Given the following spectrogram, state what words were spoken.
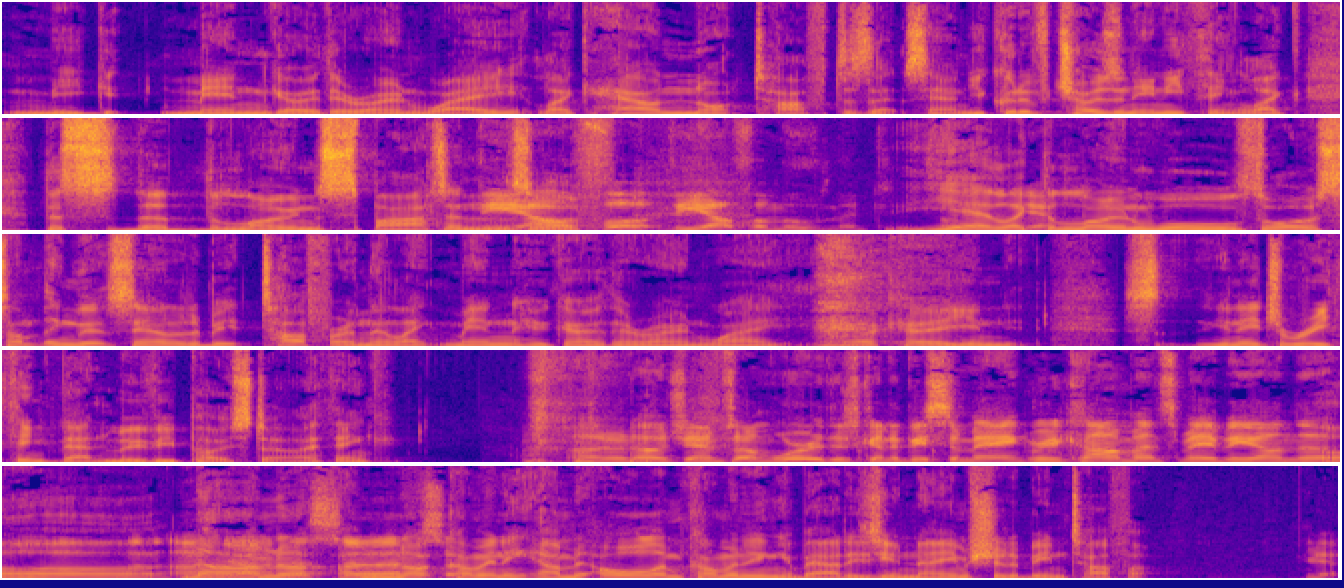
Mig, men go their own way. Like how not tough does that sound? You could have chosen anything, like the the the lone Spartans The or alpha, the alpha movement. Yeah, like Yeah. the lone wolves or something that sounded a bit tougher. And they're like men who go their own way. Okay, you, you need to rethink that movie poster, I think. I don't know, James. I'm worried. There's going to be some angry comments maybe on the. Oh, no, I'm not. I'm not commenting. I'm, all I'm commenting about is your name should have been tougher. Yeah,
